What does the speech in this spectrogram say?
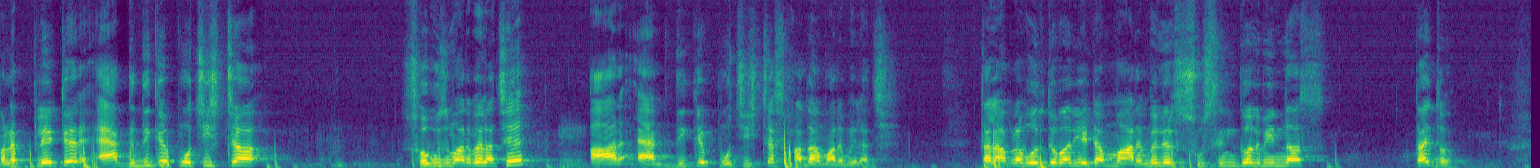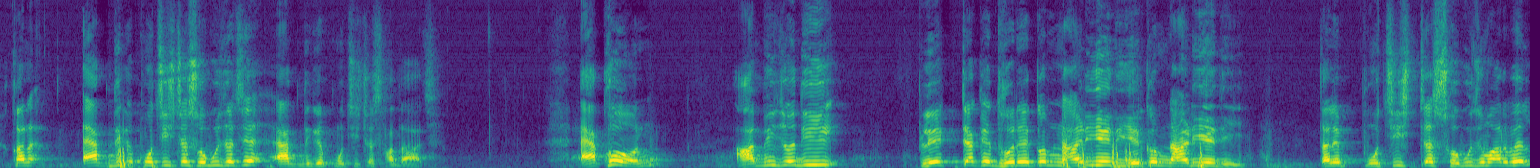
মানে প্লেটের একদিকে পঁচিশটা সবুজ মার্বেল আছে, আর একদিকে পঁচিশটা সাদা মার্বেল আছে। তাহলে আমরা বলতে পারি এটা মার্বেলের সুশৃঙ্খল বিন্যাস, তাই তো? কারণ একদিকে পঁচিশটা সবুজ আছে, একদিকে পঁচিশটা সাদা আছে। এখন আমি যদি প্লেটটাকে ধরে এরকম নাড়িয়ে দিই, এরকম নাড়িয়ে দিই, তাহলে পঁচিশটা সবুজ মার্বেল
